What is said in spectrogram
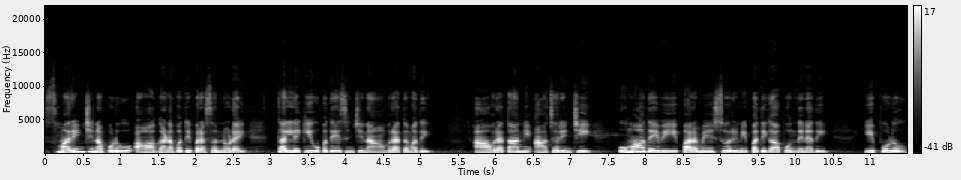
స్మరించినప్పుడు ఆ గణపతి ప్రసన్నుడై తల్లికి ఉపదేశించిన వ్రతమది. ఆ వ్రతాన్ని ఆచరించి ఉమాదేవి పరమేశ్వరుని పతిగా పొందినది. ఇప్పుడు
